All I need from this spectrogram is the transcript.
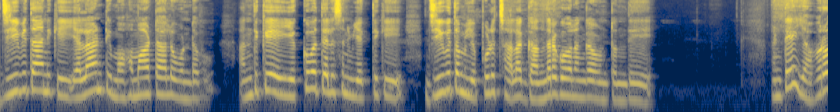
జీవితానికి ఎలాంటి మొహమాటాలు ఉండవు. అందుకే ఎక్కువ తెలిసిన వ్యక్తికి జీవితం ఎప్పుడు చాలా గందరగోళంగా ఉంటుంది. అంటే ఎవరో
